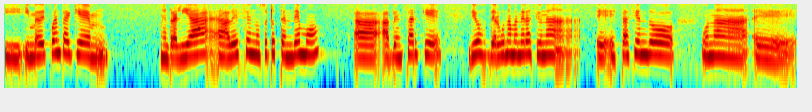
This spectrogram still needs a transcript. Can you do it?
y, me doy cuenta que mm, en realidad a veces nosotros tendemos a, pensar que Dios de alguna manera si una, eh, está haciendo una eh,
